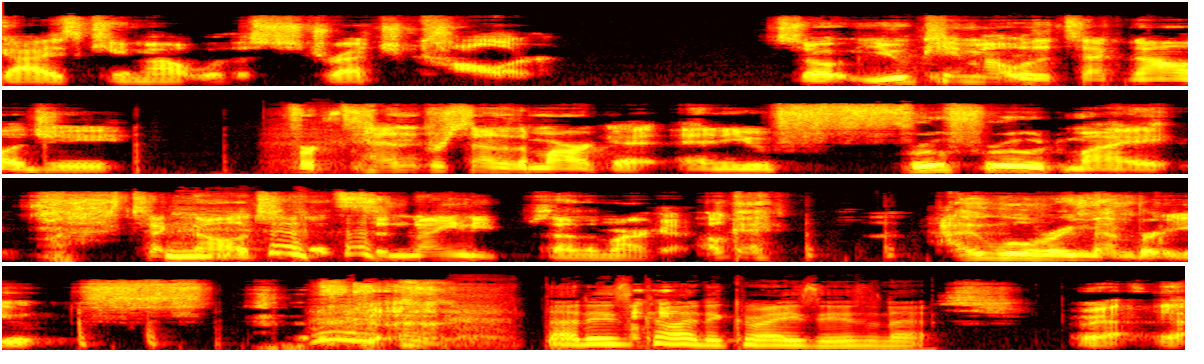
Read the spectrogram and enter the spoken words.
guys came out with a stretch collar. So you came out with a technology for 10% of the market and you frou-froued my technology that's to 90% of the market. Okay. I will remember you. that is kind of crazy, isn't it? Yeah, yeah.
